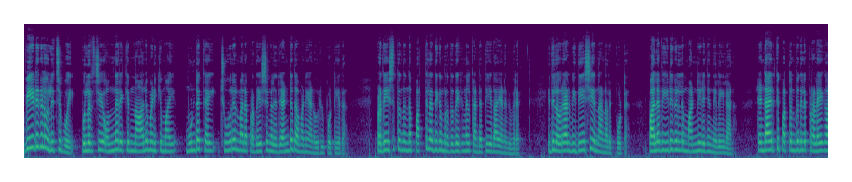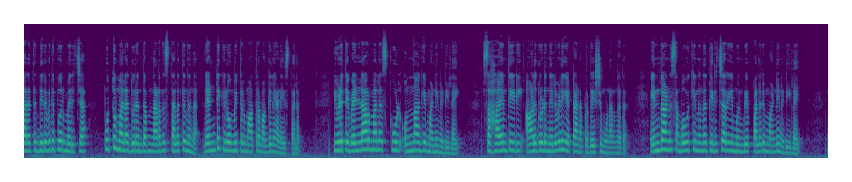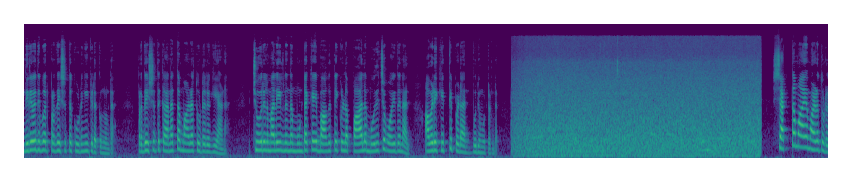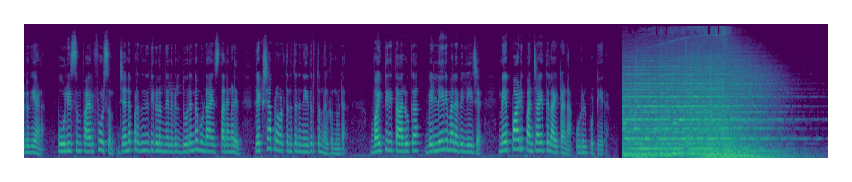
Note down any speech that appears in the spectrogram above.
വീടുകൾ ഒലിച്ചുപോയി. പുലർച്ചെ ഒന്നരയ്ക്കും നാലു മണിക്കുമായി മുണ്ടക്കൈ ചൂരൽമല പ്രദേശങ്ങളിൽ രണ്ട് തവണയാണ് ഉരുൾപൊട്ടിയത്. പ്രദേശത്ത് നിന്ന് പത്തിലധികം മൃതദേഹങ്ങൾ കണ്ടെത്തിയതായാണ് വിവരം. ഇതിൽ ഒരാൾ വിദേശി എന്നാണ് റിപ്പോർട്ട്. പല വീടുകളിലും മണ്ണിടിഞ്ഞ നിലയിലാണ്. രണ്ടായിരത്തി പത്തൊൻപതിലെ പ്രളയകാലത്ത് നിരവധി പേർ മരിച്ച പുത്തുമല ദുരന്തം നടന്ന സ്ഥലത്ത് നിന്ന് രണ്ട് കിലോമീറ്റർ മാത്രം അകലെയാണ് ഈ സ്ഥലം. ഇവിടുത്തെ വെള്ളാർമല സ്കൂൾ ഒന്നാകെ മണ്ണിനടിയിലായി. സഹായം തേടി ആളുകളുടെ നിലവിളി കേട്ടാണ് പ്രദേശം ഉണർന്നത്. എന്താണ് സംഭവിക്കുന്നതെന്ന് തിരിച്ചറിയും മുൻപേ പലരും മണ്ണിനടിയിലായി. നിരവധി പേർ പ്രദേശത്ത് കുടുങ്ങിക്കിടക്കുന്നുണ്ട്. പ്രദേശത്ത് കനത്ത മഴ തുടരുകയാണ്. ചൂരൽമലയിൽ നിന്ന് മുണ്ടക്കൈ ഭാഗത്തേക്കുള്ള പാലം മുരിച്ചു പോയതിനാൽ അവിടേക്ക് എത്തിപ്പെടാൻ ബുദ്ധിമുട്ടുണ്ട്. ശക്തമായ മഴ തുടരുകയാണ്. പോലീസും ഫയർഫോഴ്സും ജനപ്രതിനിധികളും നിലവിൽ ദുരന്തമുണ്ടായ സ്ഥലങ്ങളിൽ രക്ഷാപ്രവർത്തനത്തിന് നേതൃത്വം നൽകുന്നുണ്ട്. വൈത്തിരി താലൂക്ക് വെള്ളേരിമല വില്ലേജ് മേപ്പാടി പഞ്ചായത്തിലായിട്ടാണ് ഉരുൾപൊട്ടിയത്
